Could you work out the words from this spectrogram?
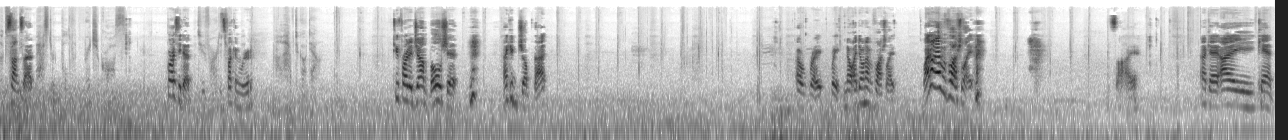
Looks Sunset. Like bastard pulled the bridge across. of course he did. Too far to It's fucking rude. I'll have to go down. Too far to jump. Bullshit. I could jump that. Oh, right. Wait, no, I don't have a flashlight. Why don't I have a flashlight? Okay, I can't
